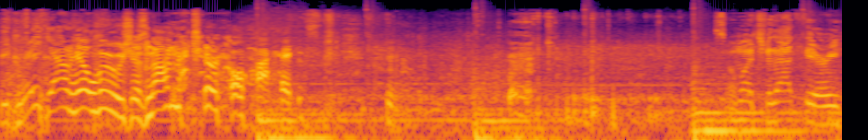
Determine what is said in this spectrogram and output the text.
The great downhill luge has not materialized. so much for that theory.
